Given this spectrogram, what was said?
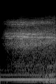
I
